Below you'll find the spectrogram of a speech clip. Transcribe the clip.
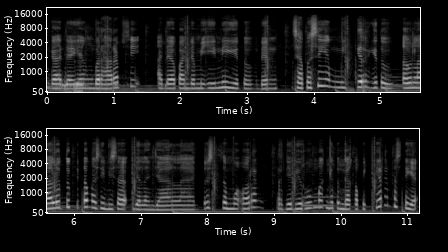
nggak ada yang berharap sih ada pandemi ini gitu. Dan siapa sih yang mikir gitu tahun lalu tuh kita masih bisa jalan-jalan terus semua orang kerja di rumah gitu nggak kepikiran pasti ya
